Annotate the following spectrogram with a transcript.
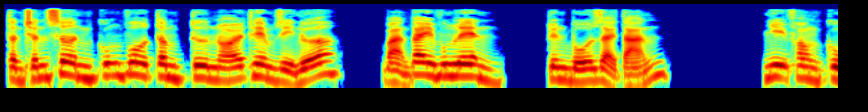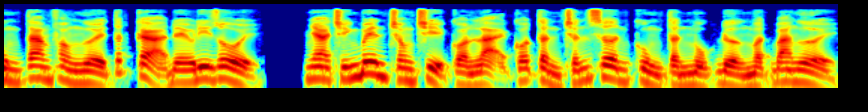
Tần Chấn Sơn cũng vô tâm tư nói thêm gì nữa, bàn tay vung lên, tuyên bố giải tán. Nhị phòng cùng tam phòng người tất cả đều đi rồi, nhà chính bên trong chỉ còn lại có Tần Chấn Sơn cùng Tần Mục Đường mật ba người.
